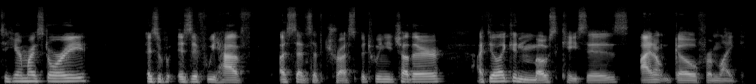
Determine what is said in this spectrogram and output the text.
to hear my story is is if we have a sense of trust between each other. I feel like in most cases, I don't go from like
